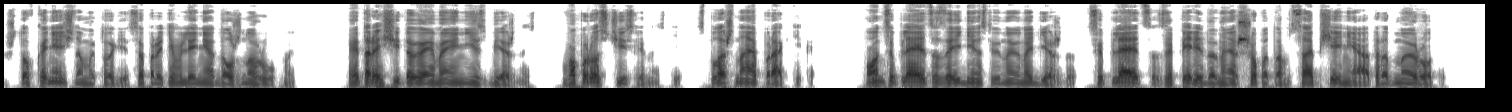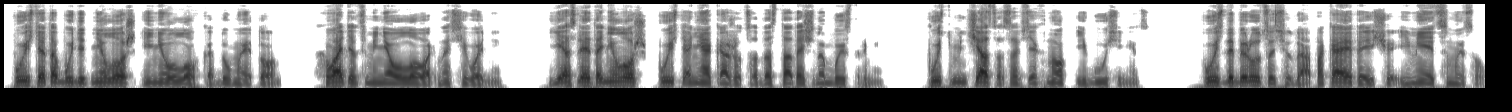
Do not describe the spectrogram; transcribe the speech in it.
что в конечном итоге сопротивление должно рухнуть. Это рассчитываемая неизбежность, Вопрос численности. Сплошная практика. Он цепляется за единственную надежду, цепляется за переданное шепотом сообщение от родной роты. Пусть это будет не ложь и не уловка, думает он. Хватит с меня уловок на сегодня. Если это не ложь, пусть они окажутся достаточно быстрыми. Пусть мчатся со всех ног и гусениц. Пусть доберутся сюда, пока это еще имеет смысл.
